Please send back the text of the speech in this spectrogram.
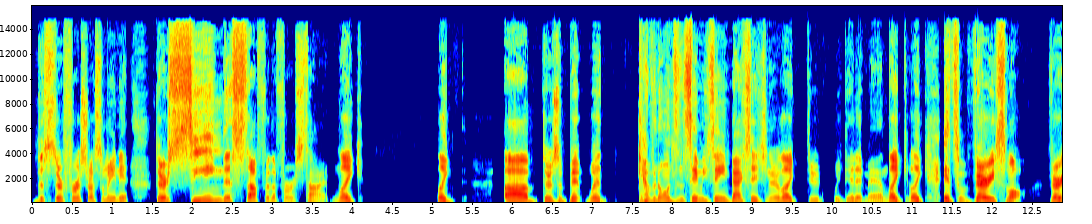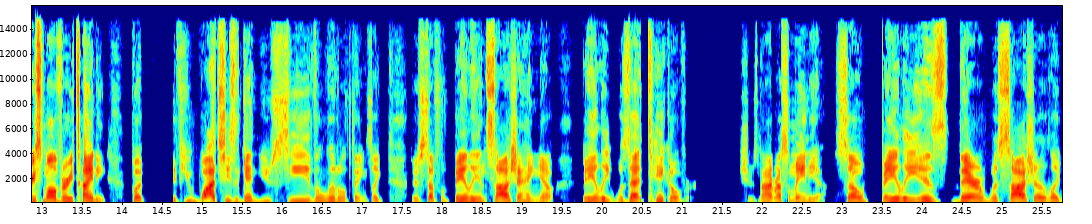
this is their first WrestleMania. They're seeing this stuff for the first time. Like like uh there's a bit with Kevin Owens and Sami Zayn backstage and they're like, dude, we did it, man. Like like it's very small. Very small, very tiny. But if you watch these again, you see the little things. Like there's stuff with Bayley and Sasha hanging out. Bayley was at Takeover. She was not WrestleMania. So Bayley is there with Sasha, like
